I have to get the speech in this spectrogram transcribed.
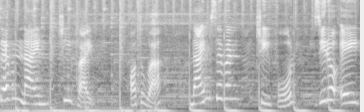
seven nine three five অথবা nine seven three four zero eight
